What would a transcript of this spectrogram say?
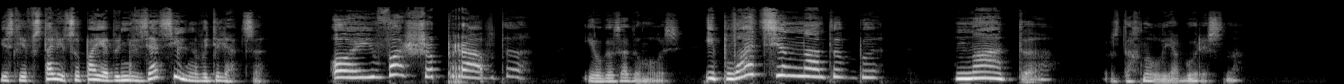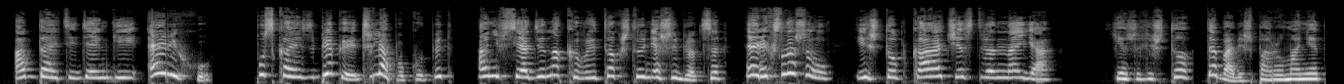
Если в столицу поеду, нельзя сильно выделяться. Ой, ваша правда. Илга задумалась. И платье надо бы. Надо, вздохнула я горестно. Отдайте деньги Эриху, пускай сбегает, шляпу купит. Они все одинаковые, так что не ошибется. Эрих слышал? И чтоб качественная. Ежели что, добавишь пару монет,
